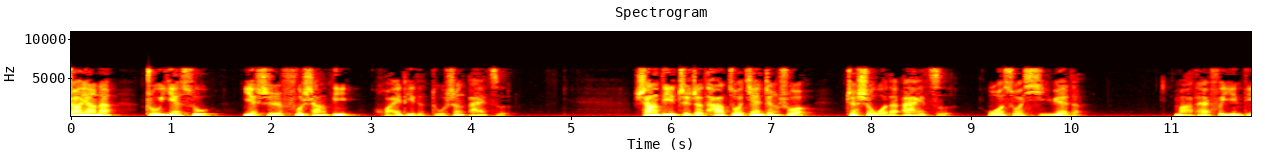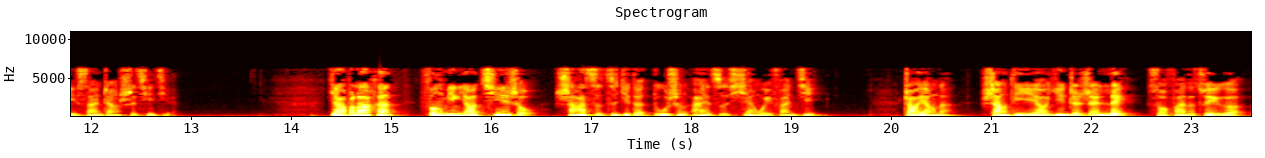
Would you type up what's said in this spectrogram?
照样呢，主耶稣也是父上帝怀里的独生爱子。上帝指着他做见证说：“这是我的爱子，我所喜悦的。”马太福音第三章十七节。亚伯拉罕奉命要亲手杀死自己的独生爱子，献为燔祭。照样呢，上帝也要因着人类所犯的罪恶，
